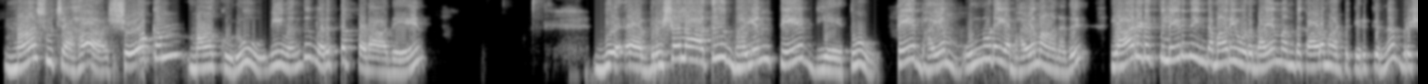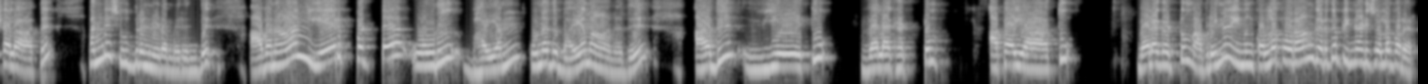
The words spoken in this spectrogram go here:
மா சுச்சக சோகம் மா குரு நீ வந்து வருத்தப்படாதே. விருஷலாத்து பயம் தே வியேது. தே பயம் உன்னுடைய பயமானது. யாரிடத்திலிருந்து இந்த மாதிரி ஒரு பயம் அந்த காலமாட்டுக்கு இருக்குன்னா விருஷலாத்து அந்த சூத்ரனிடம் இருந்து அவனால் ஏற்பட்ட ஒரு பயம் உனது பயமானது அது வியேது விலகட்டும் அபயாத்து. விலகட்டும் அப்படின்னா இவன் கொல்ல போறாங்கிறத பின்னாடி சொல்ல போறார்.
